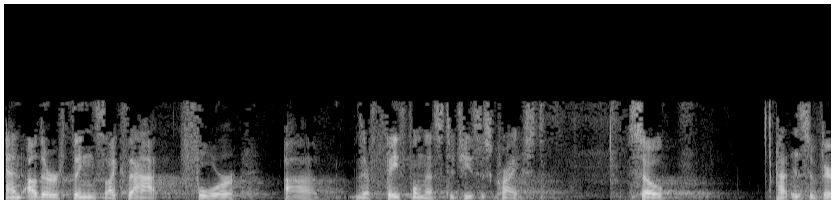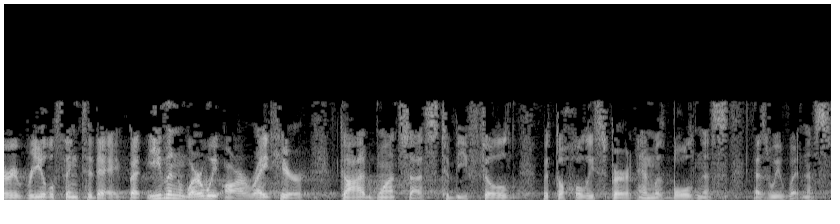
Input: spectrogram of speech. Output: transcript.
and other things like that for uh, their faithfulness to Jesus Christ. So that is a very real thing today. But even where we are, right here, God wants us to be filled with the Holy Spirit and with boldness as we witness.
